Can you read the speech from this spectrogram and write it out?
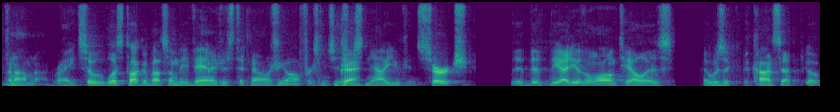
phenomenon, right? So let's talk about some of the advantages technology offers musicians. Okay. Now you can search. The, the, the idea of the long tail is it was a, a concept uh,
